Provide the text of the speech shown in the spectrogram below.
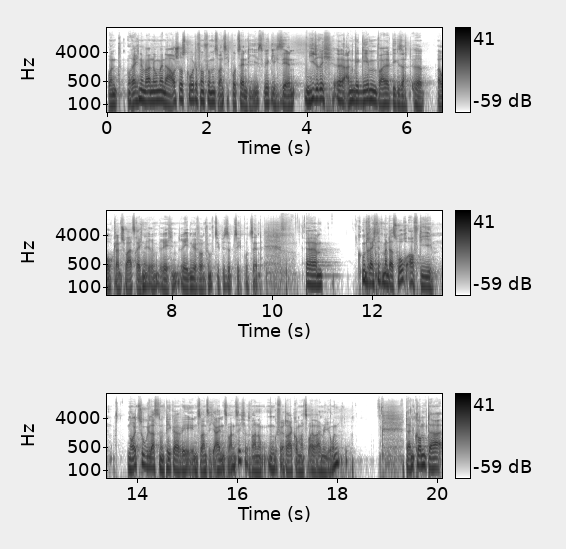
Und rechnen wir nur mit einer Ausschussquote von 25 Prozent. Die ist wirklich sehr niedrig äh, angegeben, weil, wie gesagt, äh, bei Hochglanz-Schwarz reden wir von 50 bis 70 Prozent. Ähm, und rechnet man das hoch auf die neu zugelassenen Pkw in 2021, das waren ungefähr 3,23 Millionen, dann kommt da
